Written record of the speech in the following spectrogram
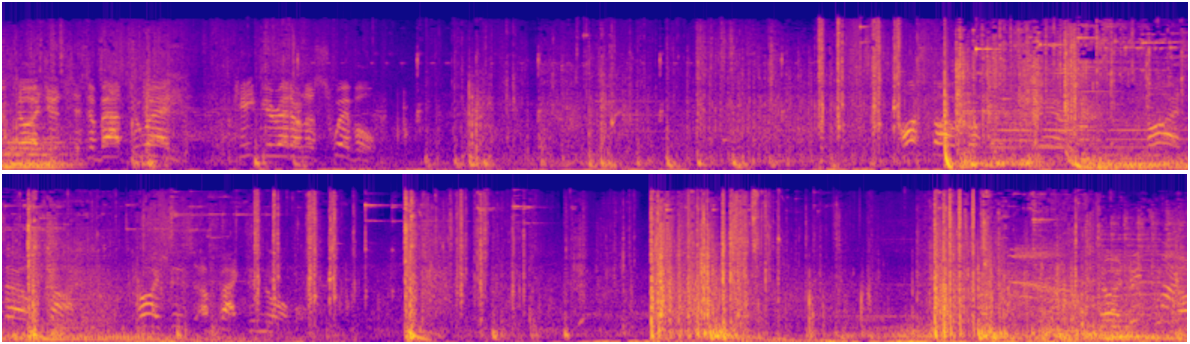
Resurgence is about to end. Keep your head on a swivel. Fire sales done. Prices are back to normal. No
